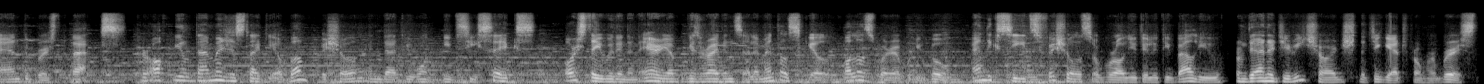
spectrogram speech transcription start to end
and the burst attacks. Her off-field damage is slightly above Fischl in that you won't need C6 or stay within an area because Raiden's elemental skill follows wherever you go and exceeds Fischl's overall utility value from the energy recharge that you get from her burst.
